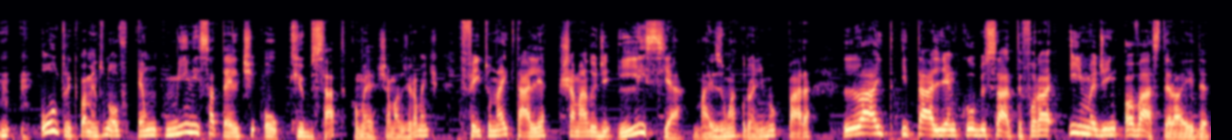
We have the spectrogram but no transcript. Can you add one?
Outro equipamento novo é um mini satélite, ou CubeSat, como é chamado geralmente, feito na Itália, chamado de LICIA, mais um acrônimo para Light Italian CubeSat for Imaging of Asteroid,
